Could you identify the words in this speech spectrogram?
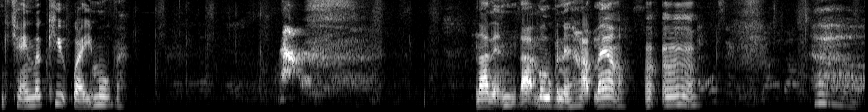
You can't look cute while you're moving. Not in, not moving in Hotlanta. Mm-mm.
